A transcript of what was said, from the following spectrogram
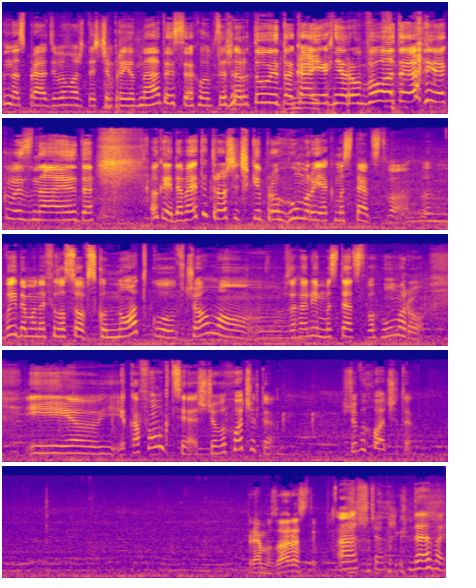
Насправді ви можете ще приєднатися. Хлопці жартують, така Ні. їхня робота, як ви знаєте. Окей, давайте трошечки про гумор як мистецтво. Вийдемо на філософську нотку. В чому взагалі мистецтво гумору? І е, яка функція? Що ви хочете? Що ви хочете? Прямо зараз, типу. А що? Давай.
